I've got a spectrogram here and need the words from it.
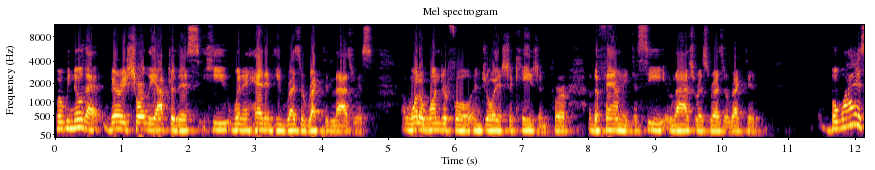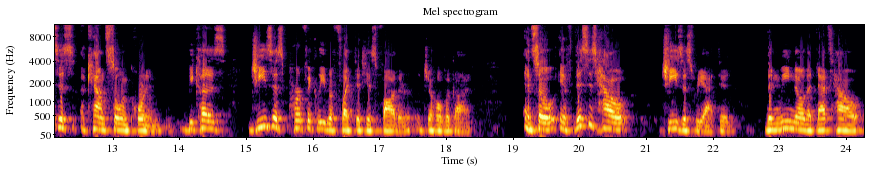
But we know that very shortly after this, he went ahead and he resurrected Lazarus what a wonderful and joyous occasion for the family to see Lazarus resurrected. But why is this account so important? Because Jesus perfectly reflected his Father, Jehovah God. And so, if this is how Jesus reacted, then we know that that's how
